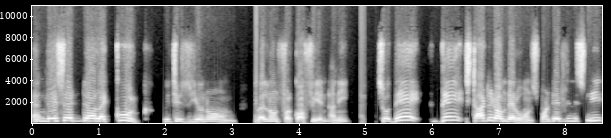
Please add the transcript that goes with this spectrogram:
And they said, uh, like Coorg, which is, you know, well known for coffee and honey. So they they started on their own spontaneously,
